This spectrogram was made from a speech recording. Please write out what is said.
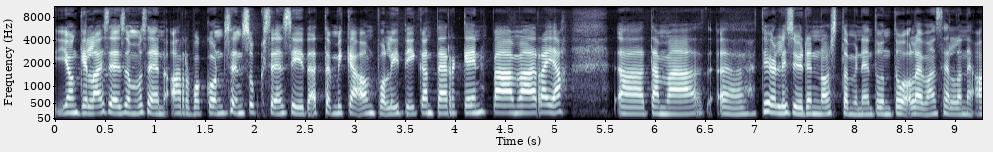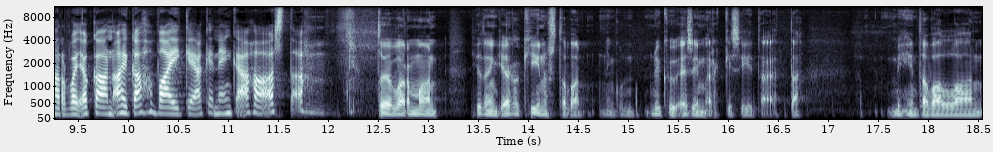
jonkinlaiseen semmoiseen arvokonsensukseen siitä, että mikä on politiikan tärkein päämäärä ja tämä työllisyyden nostaminen tuntuu olevan sellainen arvo, joka on aika vaikea kenenkään haastaa. Mm. Toi on varmaan jotenkin aika kiinnostava niin kuin nykyesimerkki siitä, että mihin tavallaan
